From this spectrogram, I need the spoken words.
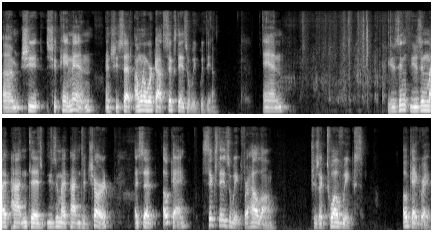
um, she she came in and she said, "I want to work out six days a week with you," and using using my patented using my patented chart, I said, "Okay, six days a week for how long?" She's like, 12 weeks. Okay, great.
